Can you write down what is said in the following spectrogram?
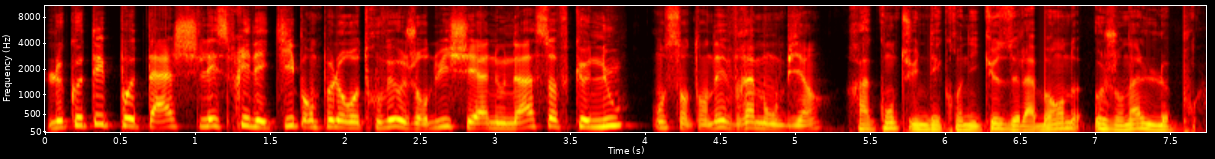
Le côté potache, l'esprit d'équipe, on peut le retrouver aujourd'hui chez Hanouna, sauf que nous, on s'entendait vraiment bien, raconte une des chroniqueuses de la bande au journal Le Point.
